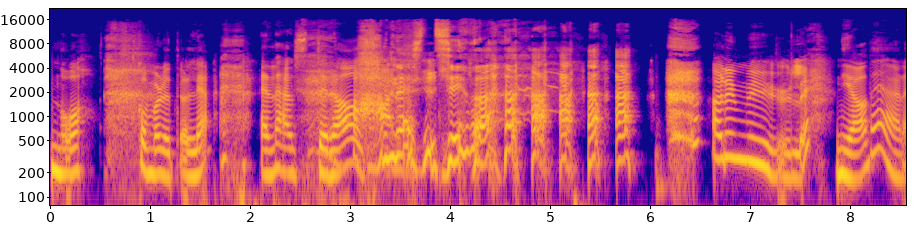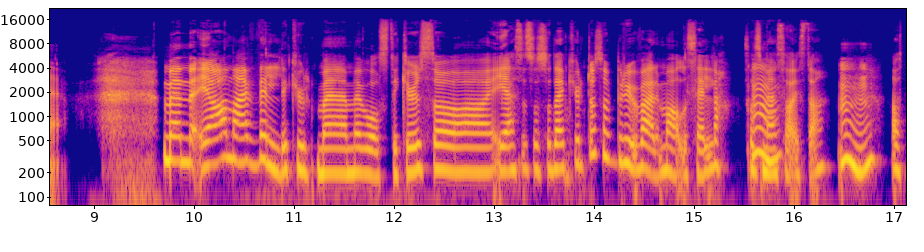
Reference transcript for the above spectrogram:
Nå kommer du til å le. En australsk nettside. Er det mulig? Ja, det er det. Men ja, nei, veldig kult med, med wallstickers, og jeg syns også det er kult å være male selv, da. Sånn som Mm. jeg sa i stad. Mm. At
